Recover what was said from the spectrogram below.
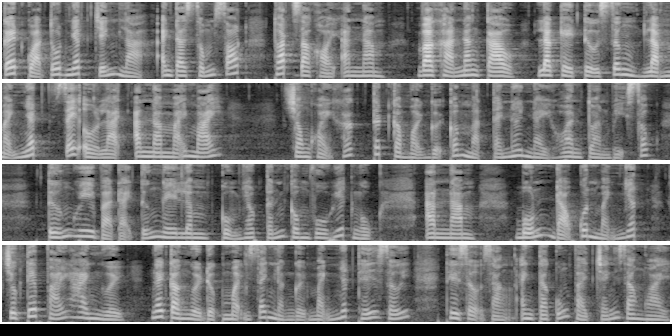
Kết quả tốt nhất chính là anh ta sống sót, thoát ra khỏi An Nam. Và khả năng cao là kẻ tự xưng là mạnh nhất sẽ ở lại An Nam mãi mãi. Trong khoảnh khắc, tất cả mọi người có mặt tại nơi này hoàn toàn bị sốc. Tướng Huy và đại tướng Nghê Lâm cùng nhau tấn công vua huyết ngục. An Nam bốn đạo quân mạnh nhất, trực tiếp phái hai người, ngay cả người được mệnh danh là người mạnh nhất thế giới, thì sợ rằng anh ta cũng phải tránh ra ngoài.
